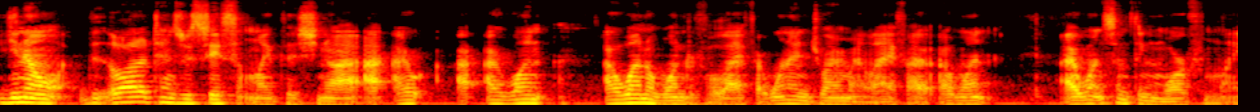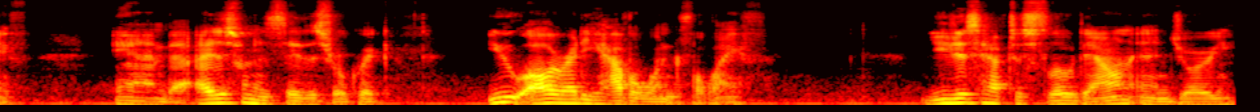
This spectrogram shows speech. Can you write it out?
you know, a lot of times we say something like this. You know, I, I, I, I want, I want a wonderful life. I want to enjoy my life. I, I want, I want something more from life. And uh, I just wanted to say this real quick. You already have a wonderful life. You just have to slow down and enjoy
